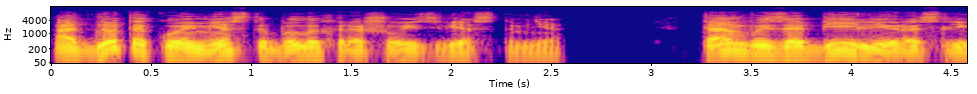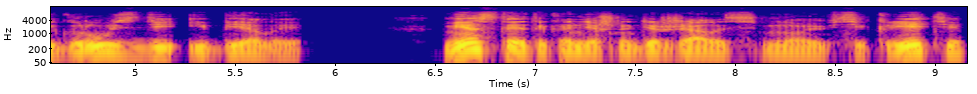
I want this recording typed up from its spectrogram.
Одно такое место было хорошо известно мне. Там в изобилии росли грузди и белые. Место это, конечно, держалось мною в секрете,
